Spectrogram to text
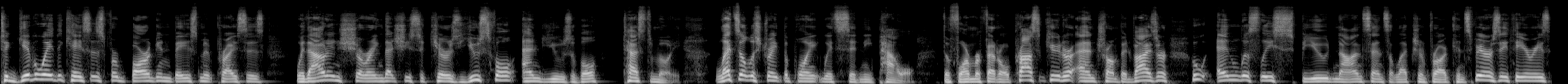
to give away the cases for bargain basement prices without ensuring that she secures useful and usable testimony. Let's illustrate the point with Sidney Powell, the former federal prosecutor and Trump advisor who endlessly spewed nonsense election fraud conspiracy theories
